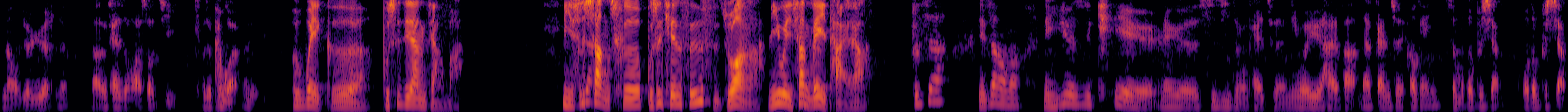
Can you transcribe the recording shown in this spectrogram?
那我就忍了，然后就开始划手机，我就不管了。呃，魏哥，不是这样讲吧？你是上车，不是签生死状啊！你以为你上擂台啊？不是啊，你知道吗？你越是 care 那个司机怎么开车，你会越害怕。那干脆 OK，什么都不想，我都不想，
